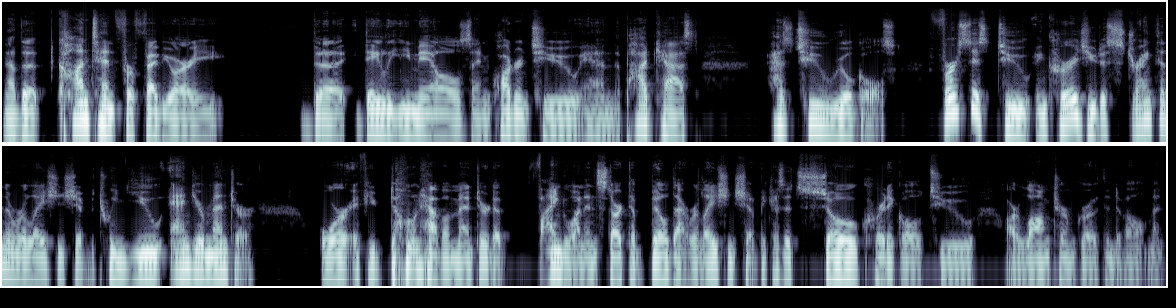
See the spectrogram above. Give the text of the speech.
Now, the content for February, the daily emails and quadrant two and the podcast has two real goals. First is to encourage you to strengthen the relationship between you and your mentor or if you don't have a mentor to find one and start to build that relationship because it's so critical to our long-term growth and development.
